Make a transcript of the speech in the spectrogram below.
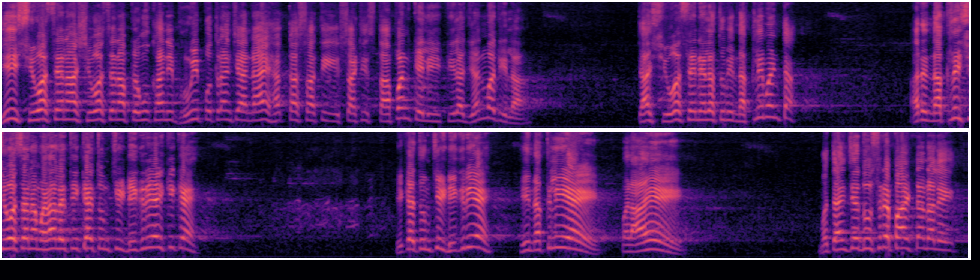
जी शिवसेना शिवसेना प्रमुखांनी भूमिपुत्रांच्या न्याय हक्कासाठी साठी स्थापन केली तिला जन्म दिला त्या शिवसेनेला तुम्ही नकली म्हणता. अरे नकली शिवसेना म्हणाले ती काय तुमची डिग्री आहे की काय? ही काय तुमची डिग्री आहे? ही नकली आहे पण आहे. मग त्यांचे दुसरे पार्टनर आले.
